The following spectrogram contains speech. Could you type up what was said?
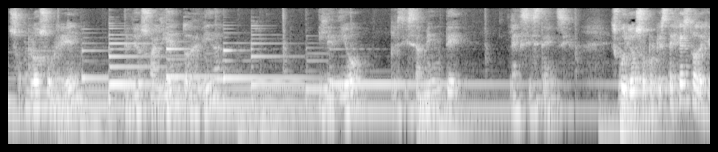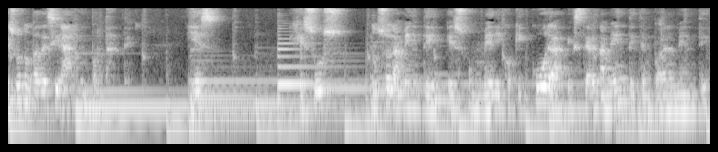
Sopló sobre él, le dio su aliento de vida y le dio precisamente la existencia. Es curioso porque este gesto de Jesús nos va a decir algo importante y es Jesús no solamente es un médico que cura externamente y temporalmente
